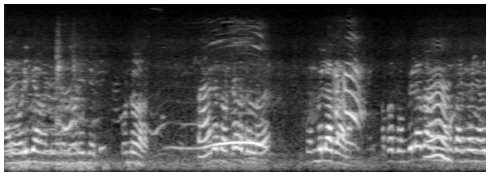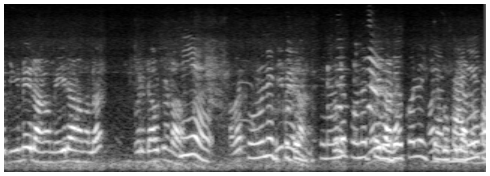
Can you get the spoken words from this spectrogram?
അവർ ഓടിക്കാൻ വേണ്ടി ഇവരെ ലോറി കയറ്റി കൊണ്ടുപോകണം അതിന്റെ തൊട്ടടുത്തുള്ളത് കൊമ്പില്ലാത്താണ് അപ്പൊ അപ്പോൾ കൊമ്പില്ലാത്ത നമുക്ക് കണ്ടു കഴിഞ്ഞാൽ അത് ഫീമെയിലാണോ മെയിലാണോ എന്നുള്ള ഒരു ഡൗട്ട് ഉണ്ടാവും. കൊമ്പില്ലാത്ത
